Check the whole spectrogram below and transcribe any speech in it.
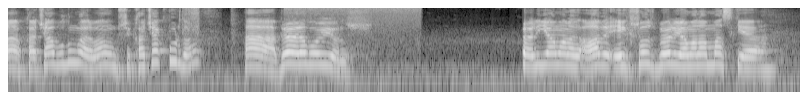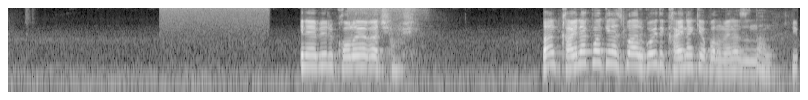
Ha kaçağı buldum galiba ama kaçak burada. Ha böyle boyuyoruz. Böyle yamala abi egzoz böyle yamalanmaz ki ya. Yine bir kolaya kaçılmış. Lan kaynak makinesi bari koy da kaynak yapalım en azından. Bir...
